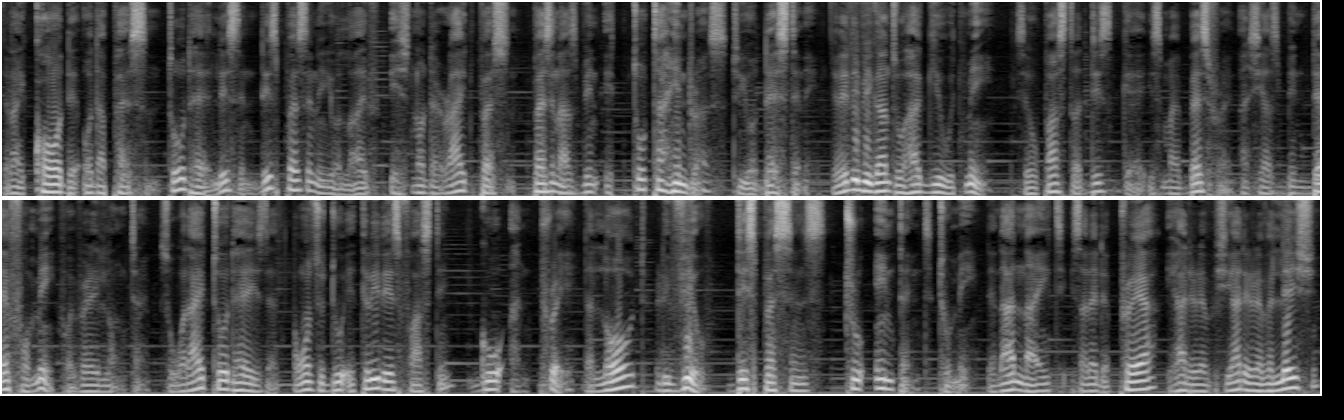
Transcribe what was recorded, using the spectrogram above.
Then I called the other person, told her, Listen, this person in your life is not the right person. Person has been a total hindrance to your destiny. The lady began to argue with me say, Oh, Pastor, this girl is my best friend and she has been there for me for a very long time. So, what I told her is that I want to do a three days fasting, go and pray. The Lord reveal this person's true intent to me. Then that night, he started a prayer. He had a, she had a revelation,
